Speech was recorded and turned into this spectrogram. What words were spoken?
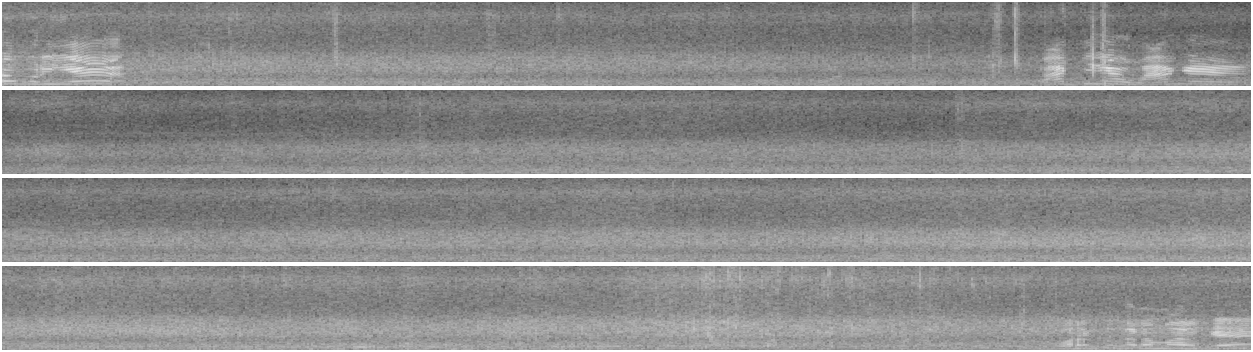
நீங்க போறீங்க? வாட்டியா வாங்க. உரட்டுத்தனமா இருக்கேன்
